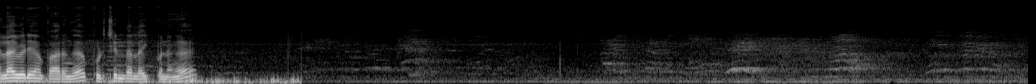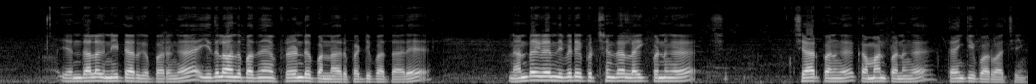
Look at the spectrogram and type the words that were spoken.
எல்லா வீடியோவும் பாருங்கள் பிடிச்சிருந்தா லைக் பண்ணுங்கள் எந்த அளவுக்கு நீட்டாக இருக்குது பாருங்கள் இதில் வந்து பார்த்தீங்கன்னா என் ஃப்ரெண்டு பண்ணார் பட்டி பார்த்தாரு. நண்பர்கள் இந்த வீடியோ பிடிச்சிருந்தால் லைக் பண்ணுங்கள் ஷேர் பண்ணுங்கள் கமெண்ட் பண்ணுங்கள் தேங்க்யூ ஃபார் வாட்சிங்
